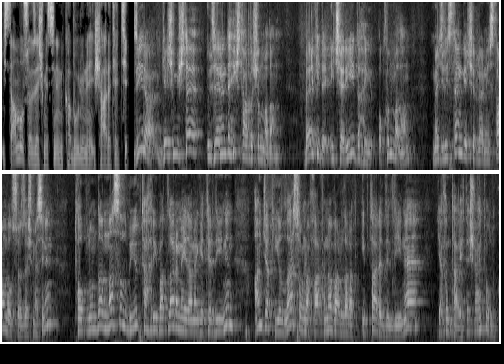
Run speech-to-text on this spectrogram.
İstanbul Sözleşmesi'nin kabulüne işaret etti. Zira geçmişte üzerinde hiç tartışılmadan, belki de içeriği dahi okunmadan meclisten geçirilen İstanbul Sözleşmesi'nin toplumda nasıl büyük tahribatlar meydana getirdiğinin ancak yıllar sonra farkına varılarak iptal edildiğine yakın tarihte şahit olduk.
